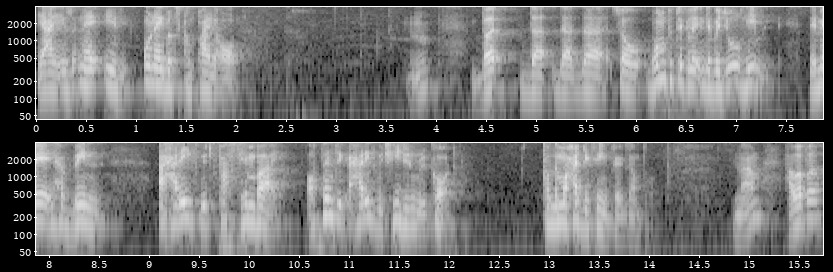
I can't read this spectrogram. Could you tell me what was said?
yeah, is, is unable to compile it all. Hmm? But the, the, the so one particular individual, he there may have been a hadith which passed him by, authentic hadith which he didn't record, from the muhaddithin, for example. Naam. However,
